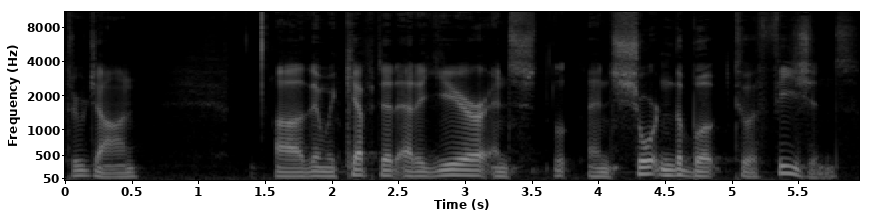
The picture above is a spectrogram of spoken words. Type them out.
through John. Uh, then we kept it at a year and and shortened the book to Ephesians.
